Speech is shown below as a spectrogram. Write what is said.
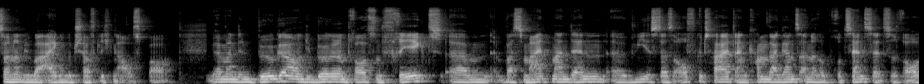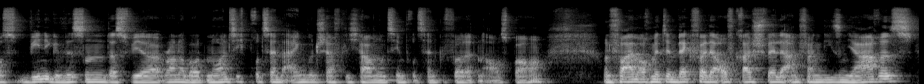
sondern über eigenwirtschaftlichen Ausbau. Wenn man den Bürger und die Bürgerin draußen fragt, ähm, was meint man denn, äh, wie ist das aufgeteilt, dann kamen da ganz andere Prozentsätze raus. Wenige wissen, dass wir roundabout 90 Prozent eigenwirtschaftlich haben und 10 Prozent geförderten Ausbau. Und vor allem auch mit dem Wegfall der Aufgreifschwelle Anfang diesen Jahres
